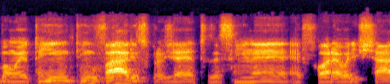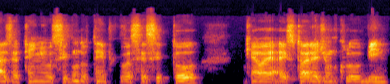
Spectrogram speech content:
Bom, eu tenho, tenho vários projetos, assim, né? É, fora Orixás, eu tenho o segundo tempo que você citou, que é a história de um clube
